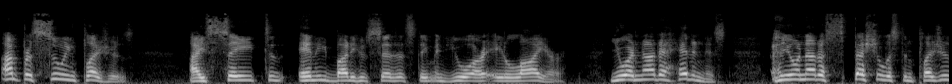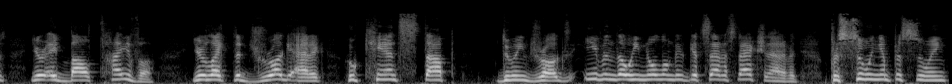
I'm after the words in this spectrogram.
I'm pursuing pleasures. I say to anybody who says that statement, you are a liar. You are not a hedonist. You are not a specialist in pleasures. You're a baal taava. You're like the drug addict who can't stop doing drugs even though he no longer gets satisfaction out of it. Pursuing and pursuing.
